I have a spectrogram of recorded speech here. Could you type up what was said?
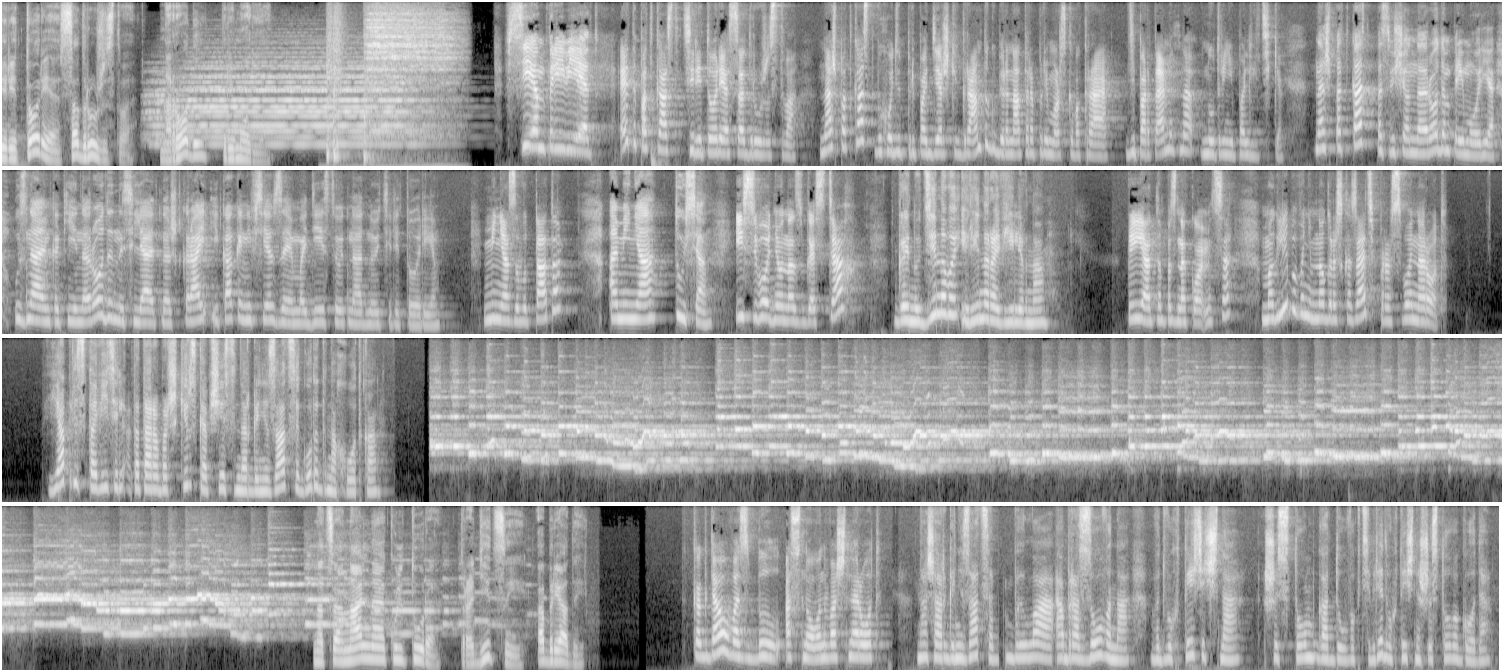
Территория Содружества. Народы Приморья. Всем привет! Это подкаст «Территория Содружества». Наш подкаст выходит при поддержке гранта губернатора Приморского края, Департамента внутренней политики. Наш подкаст посвящен народам Приморья. Узнаем, какие народы населяют наш край и как они все взаимодействуют на одной территории. Меня зовут Тата. А меня Туся. И сегодня у нас в гостях Гайнудинова Ирина Равильевна. Приятно познакомиться. Могли бы вы немного рассказать про свой народ? Я представитель татаро-башкирской общественной организации города Находка. Национальная культура, традиции, обряды. Когда у вас был основан ваш народ? Наша организация была образована в 2006 году, в октябре 2006 года.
